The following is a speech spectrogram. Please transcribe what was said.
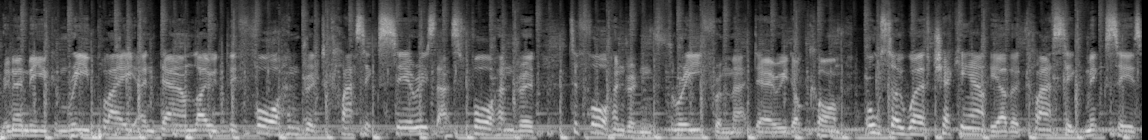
Remember, you replay and download the 400 Classics series. That's 400 to 403 from mattdarey.com. Also worth checking out the other classic mixes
